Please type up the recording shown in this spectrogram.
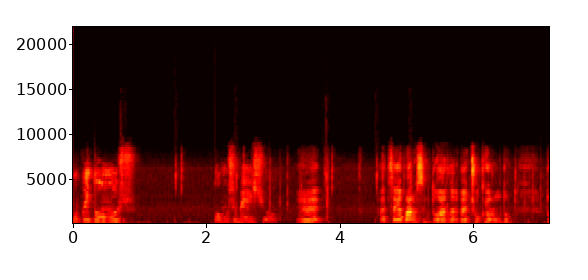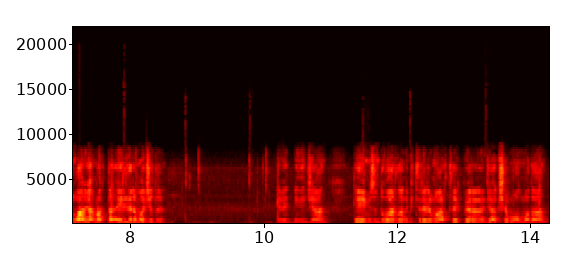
Bu bir domuş. Domuşu beğişiyor. Evet. Hadi sen yapar mısın duvarları? Ben çok yoruldum. Duvar yapmaktan ellerim acıdı. Evet Minican. Evimizin duvarlarını bitirelim artık bir an önce akşam olmadan.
